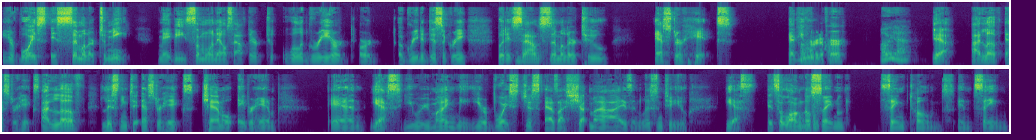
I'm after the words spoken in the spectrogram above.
your voice is similar to me. Maybe someone else out there to, will agree or or agree to disagree, but it sounds similar to Esther Hicks. Have you Oh, heard of her? Oh yeah. Yeah, I love Esther Hicks. I love listening to Esther Hicks channel Abraham. And yes, you remind me your voice just as I shut my eyes and listen to you. Yes, it's along those same same tones and same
